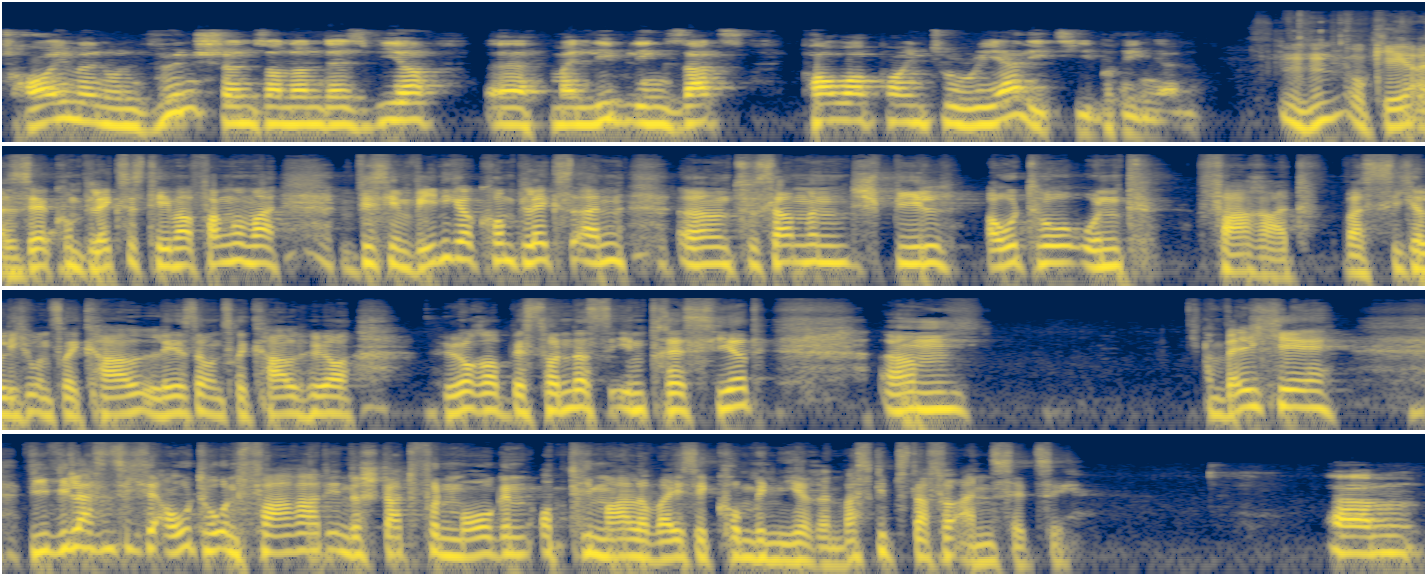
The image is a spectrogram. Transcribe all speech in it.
träumen und wünschen, sondern dass wir, äh, mein Lieblingssatz, PowerPoint to Reality bringen. Mhm, okay, also sehr komplexes Thema. Fangen wir mal ein bisschen weniger komplex an. Ähm, Zusammenspiel Auto und Fahrrad, was sicherlich unsere Karl-Leser, unsere Karl-Hörer besonders interessiert. Ähm, welche Wie, wie lassen sich Auto und Fahrrad in der Stadt von morgen optimalerweise kombinieren? Was gibt es da für Ansätze? Ähm,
